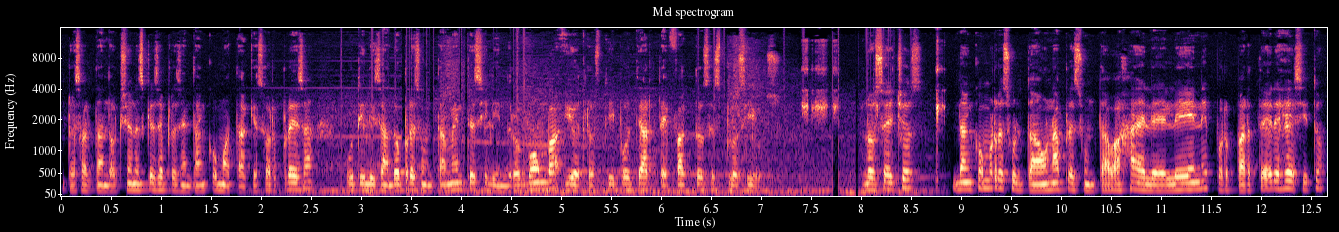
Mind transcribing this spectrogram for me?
resaltando acciones que se presentan como ataques sorpresa, utilizando presuntamente cilindros bomba y otros tipos de artefactos explosivos. Los hechos dan como resultado una presunta baja del ELN por parte del ejército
